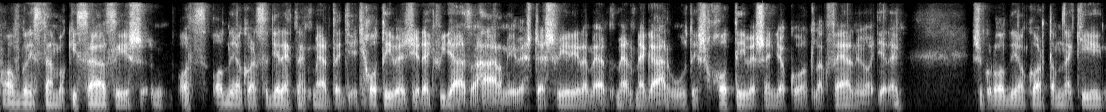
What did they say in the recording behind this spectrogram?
Afganisztánba kiszállsz, és adsz, adni akarsz a gyereknek, mert egy, egy hat éves gyerek vigyáz a három éves testvérére, mert, mert megárult, és hat évesen gyakorlatilag felnő a gyerek és akkor adni akartam neki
